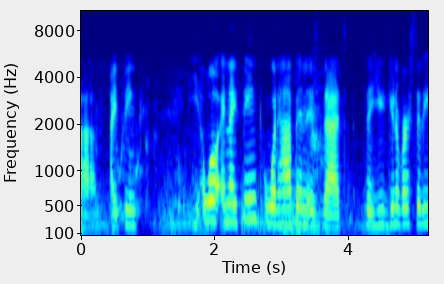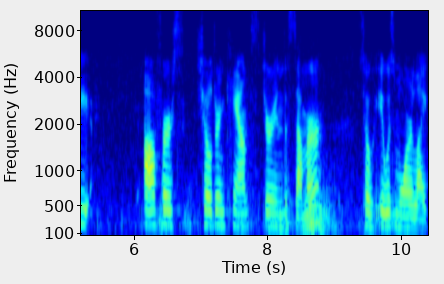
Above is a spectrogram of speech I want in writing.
Um, I think, yeah, well, and I think what happened is that the university offers children camps during the summer. So it was more like,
